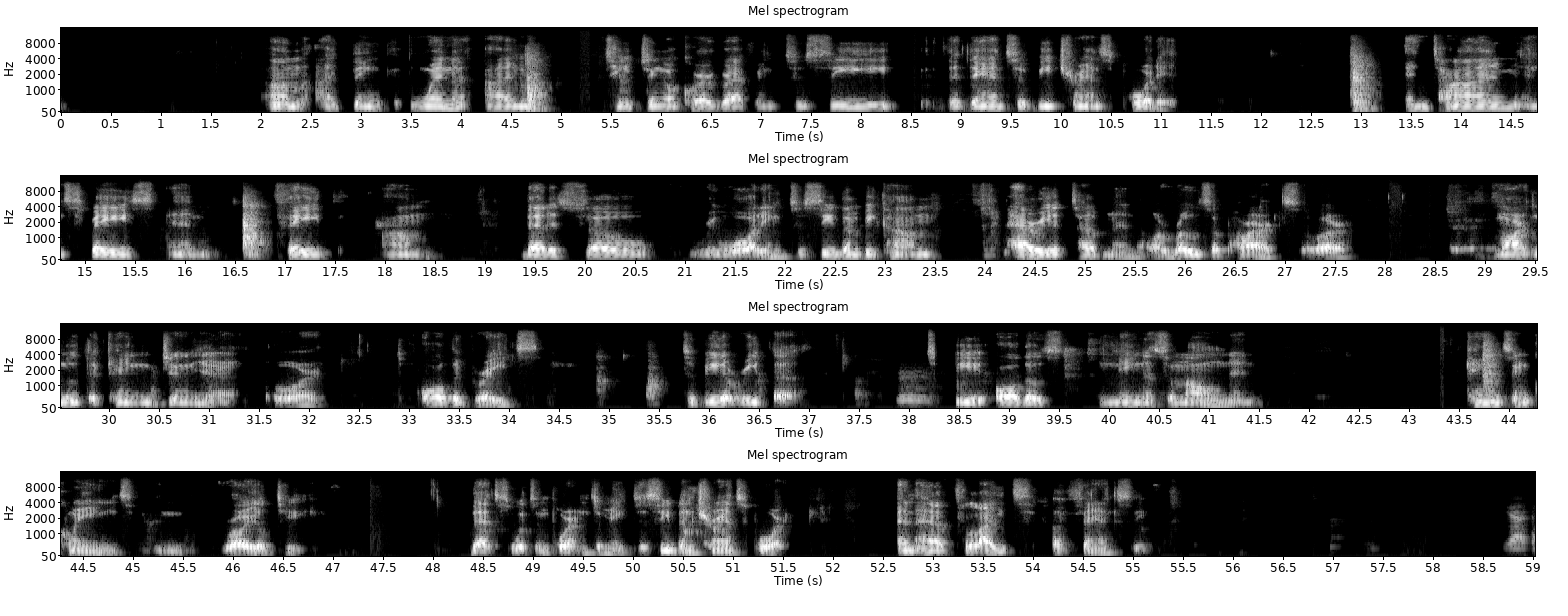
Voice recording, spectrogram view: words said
um, I think when I'm teaching or choreographing to see the dancer be transported in time and space and faith, um, that is so rewarding to see them become Harriet Tubman or Rosa Parks or Martin Luther King Jr or all the greats, to be Aretha, mm. to be all those Nina Simone and kings and queens and royalty. That's what's important to me to see them transport and have flights of fancy. Yes,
